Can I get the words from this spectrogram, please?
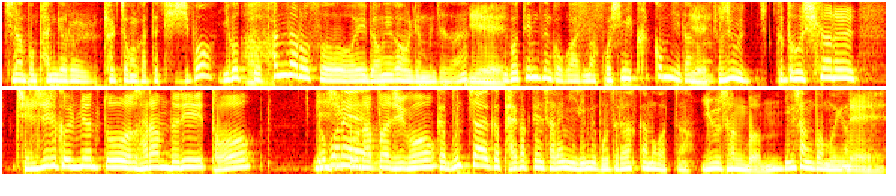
지난번 판결을 결정을 갖다 뒤집어 이것도 아. 판사로서의 명예가 걸린 문제잖아요. 예. 이것도 힘든 거고 하지만 고심이 클 겁니다. 예. 교수님 그렇다고 시간을 질질 끌면 또 사람들이 더 인식도 요번에 나빠지고 그 문자 그 발각된 사람이 이름이 뭐더라 까먹었다. 유상범. 유상범 의원. 네.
